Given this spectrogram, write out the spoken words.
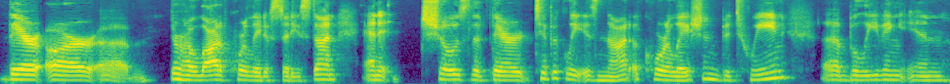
there are um, there are a lot of correlative studies done, and it shows that there typically is not a correlation between uh, believing in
